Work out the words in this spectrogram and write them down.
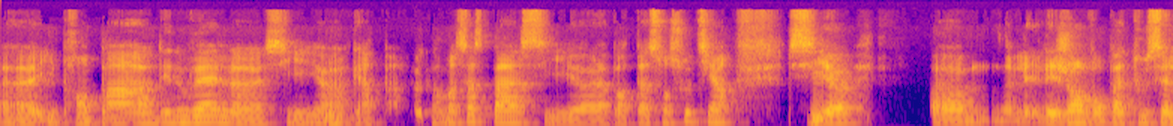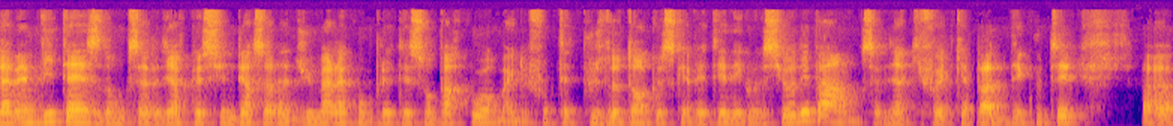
euh, il prend pas des nouvelles, euh, si euh, mm, regarde pas un peu comment ça se passe, si euh, apporte pas son soutien, si mm, euh, les, les gens vont pas tous à la même vitesse, donc ça veut dire que si une personne a du mal à compléter son parcours, bah, il lui faut peut-être plus de temps que ce qui avait été négocié au départ. Donc ça veut dire qu'il faut être capable d'écouter euh,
